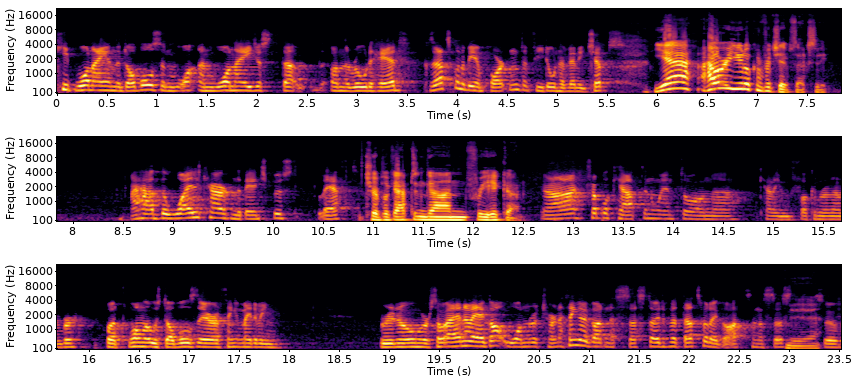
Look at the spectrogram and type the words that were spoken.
keep one eye on the doubles and one, and one eye just that on the road ahead because that's going to be important if you don't have any chips. Yeah, how are you looking for chips actually? I had the wild card and the bench boost left. Triple captain gone, free hit gone. Ah, triple captain went on. Uh, can't even fucking remember. But one of those doubles there, I think it might have been Bruno or so. Anyway, I got one return. I think I got an assist out of it. That's what I got, an assist. Yeah. So,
